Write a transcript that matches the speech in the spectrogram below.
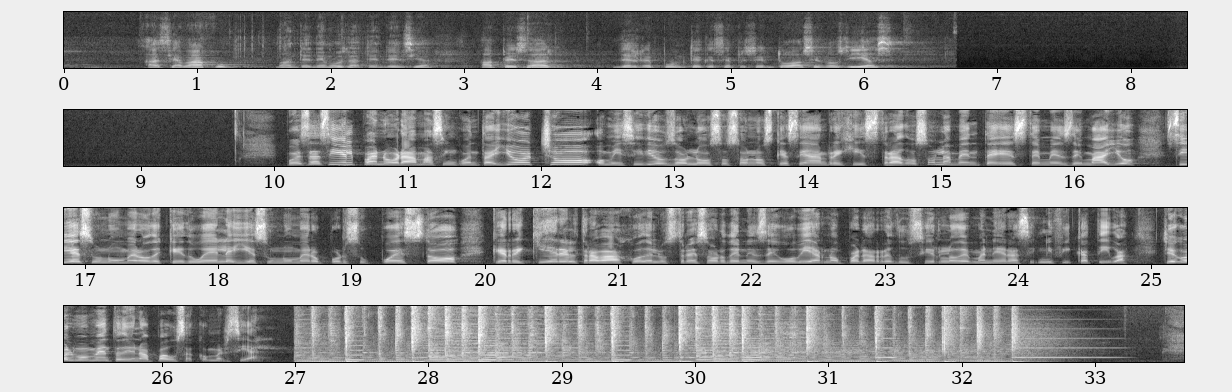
hacia abajo, mantenemos la tendencia a pesar del repunte que se presentó hace unos días Pues así el panorama, 58 homicidios dolosos son los que se han registrado solamente este mes de mayo. Sí es un número de que duele y es un número, por supuesto, que requiere el trabajo de los tres órdenes de gobierno para reducirlo de manera significativa. Llegó el momento de una pausa comercial.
